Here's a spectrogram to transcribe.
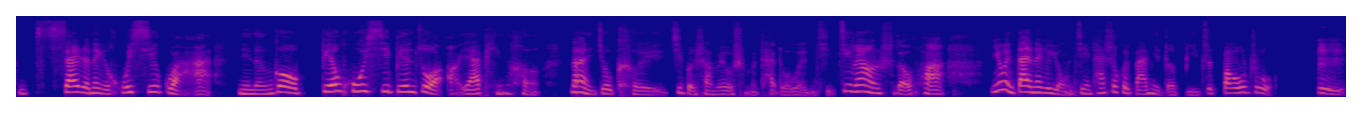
你塞着那个呼吸管，你能够边呼吸边做耳压平衡，那你就可以基本上没有什么太多问题。尽量是的话，因为你戴那个泳镜，它是会把你的鼻子包住。嗯。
